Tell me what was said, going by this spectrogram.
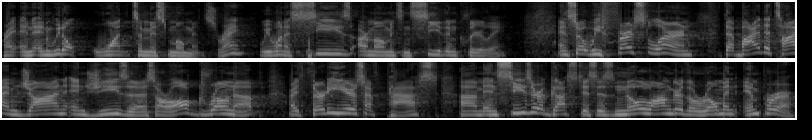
right? And, and we don't want to miss moments, right? We want to seize our moments and see them clearly. And so we first learn that by the time John and Jesus are all grown up, right, 30 years have passed, um, and Caesar Augustus is no longer the Roman emperor,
